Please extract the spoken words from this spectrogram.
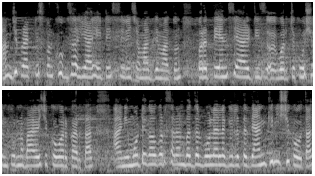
आमची प्रॅक्टिस पण खूप झाली आहे टेस्ट सिरीजच्या माध्यमातून. परत ते एन सी आर टी वरचे क्वेश्चन पूर्ण बायोचे कवर करतात. आणि मोठे गावकर सरांबद्दल बोलायला गेलं तर ते आणखीनही शिकवतात.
